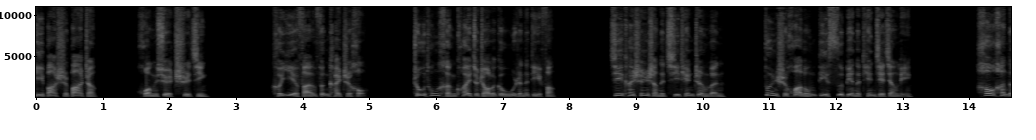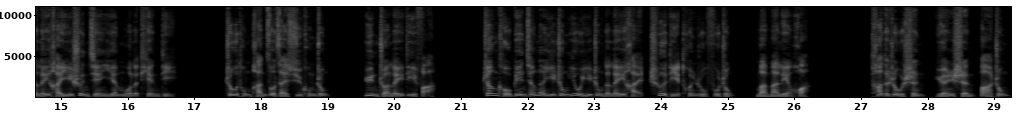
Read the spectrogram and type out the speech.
第八十八章黄血赤金。和叶凡分开之后，周通很快就找了个无人的地方，揭开身上的七天阵纹，顿时化龙第四变的天劫降临，浩瀚的雷海一瞬间淹没了天地。周通盘坐在虚空中，运转雷地法，张口便将那一重又一重的雷海彻底吞入腹中，慢慢炼化。他的肉身、元神、霸中。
